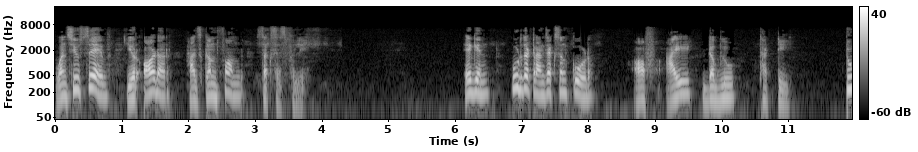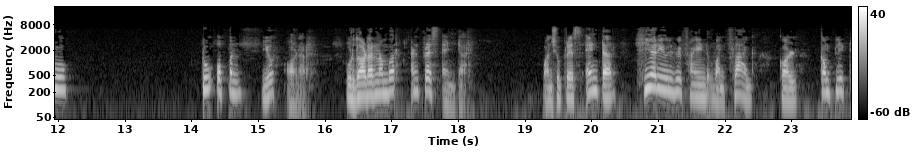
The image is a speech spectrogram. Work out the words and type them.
once you save, your order has confirmed successfully. Again, put the transaction code of IW30 to to open your order. Put the order number and press enter. Once you press enter, here you will be find one flag called complete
